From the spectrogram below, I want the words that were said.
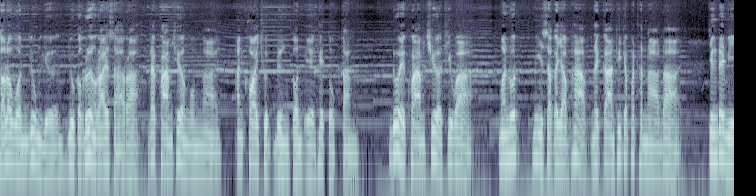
สารวนยุ่งเหยิงอยู่กับเรื่องไร้สาระและความเชื่องมงาย อันคอยฉุดดึงตนเองให้ตกต่ำด้วยความเชื่อที่ว่า มนุษย์ มีศักยภาพในการที่จะพัฒนาได้ จึงได้มี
